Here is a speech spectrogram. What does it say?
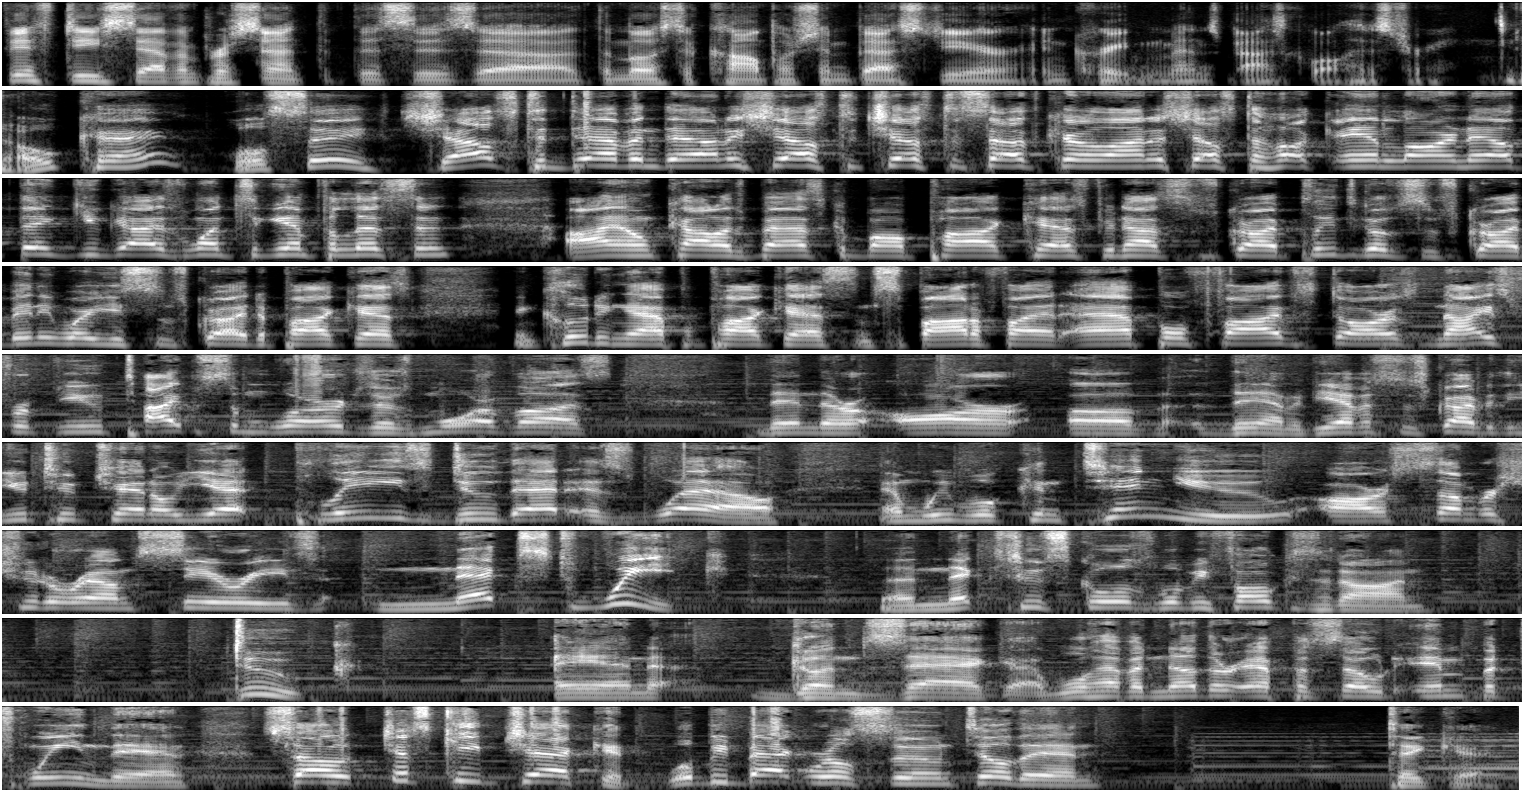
57% that this is uh, the most accomplished and best year in Creighton men's basketball history. Okay, we'll see. Shouts to Devin Downey. Shouts to Chester, South Carolina. Shouts to Huck and Larnell. Thank you guys once again for listening. Eye on College Basketball Podcast. If you're not subscribed, please go subscribe anywhere you subscribe to podcasts, including Apple Podcasts and Spotify. At Apple, five stars, nice review. Type some words. There's more of us than there are of them. If you haven't subscribed to the YouTube channel yet, please do that as well. And we will continue our summer shoot around series next week. The next two schools we'll be focusing on Duke and Gonzaga. We'll have another episode in between then. So just keep checking. We'll be back real soon. Till then, take care.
